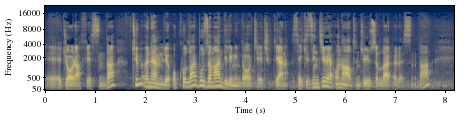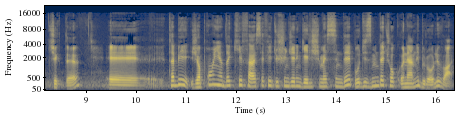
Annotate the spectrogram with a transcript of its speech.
e, coğrafyasında tüm önemli okullar bu zaman diliminde ortaya çıktı. Yani 8. ve 16. yüzyıllar arasında çıktı. Ee, tabii Japonya'daki felsefi düşüncenin gelişmesinde Budizmin de çok önemli bir rolü var.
